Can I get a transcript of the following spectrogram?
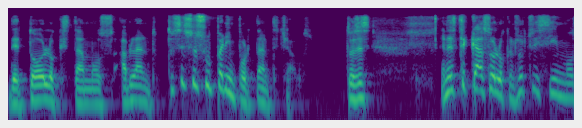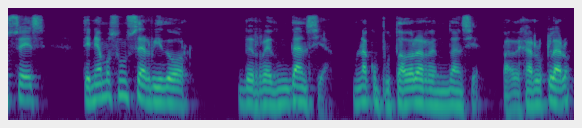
de todo lo que estamos hablando. Entonces eso es súper importante, chavos. Entonces, en este caso lo que nosotros hicimos es, teníamos un servidor de redundancia, una computadora de redundancia, para dejarlo claro.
